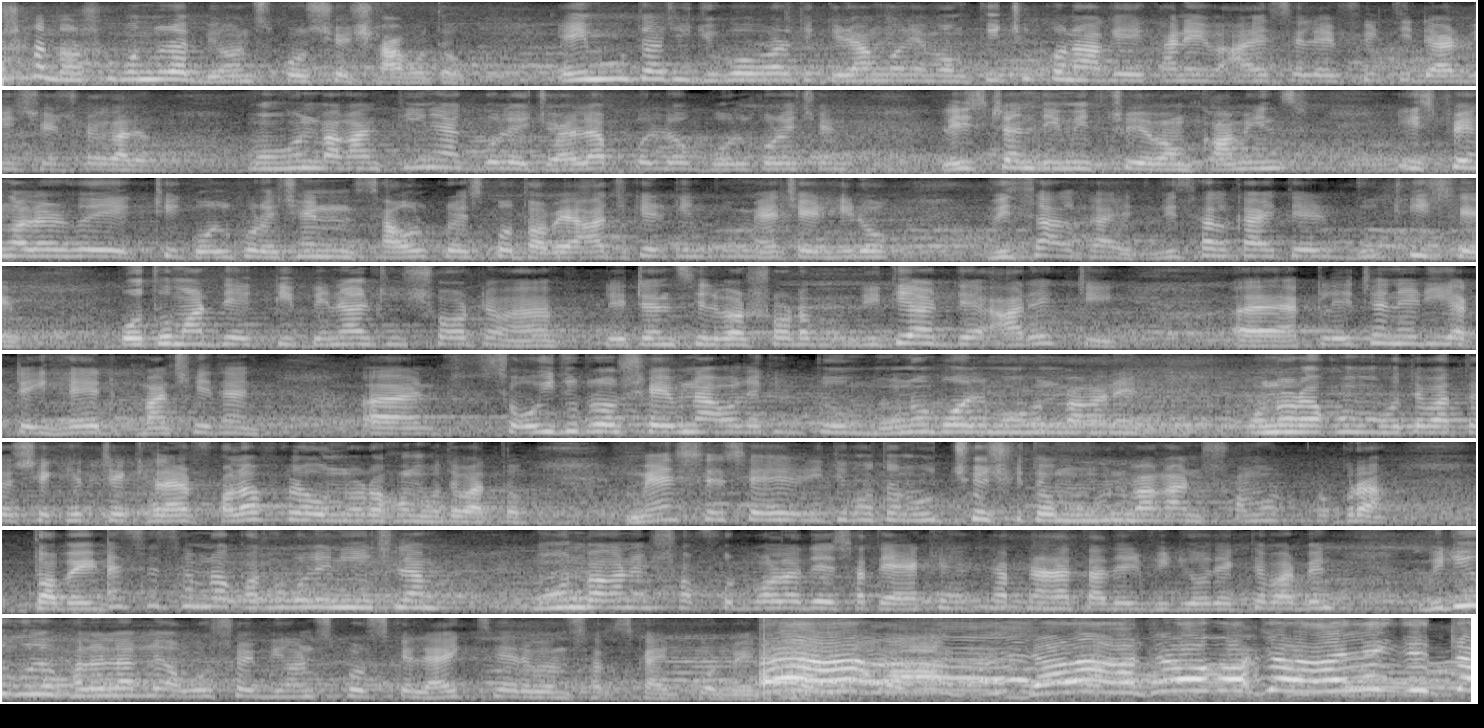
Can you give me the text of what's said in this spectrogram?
নমস্কার দর্শক বন্ধুরা বিয়ন স্পোর্টসে স্বাগত এই মুহূর্তে আছি যুবভারতী ক্রীড়াঙ্গন এবং কিছুক্ষণ আগে এখানে আইএসএল এর ফিরতি ডার্বি শেষ হয়ে গেল। মোহনবাগান তিন এক গোলে জয়লাভ করলেও গোল করেছেন লিস্টন দিমিত্রি এবং কামিন্স। ইস্ট বেঙ্গলের হয়ে একটি গোল করেছেন সাউল ক্রেস্পো। তবে আজকের কিন্তু ম্যাচের হিরো বিশাল কায়েত। বিশাল কায়েতের দুটি সেভ। প্রথমার্ধে একটি পেনাল্টি শট প্লেটন সিলভার শট দ্বিতীয়ার্ধে আরেকটি ক্লেটনেরই একটা হেড বাঁচিয়ে দেন। ওই দুটো সেভ না হলে কিন্তু মনোবল মোহনবাগানের অন্যরকম হতে পারতো। সেক্ষেত্রে খেলার ফলাফলও অন্যরকম হতে পারতো। ম্যাচ শেষে রীতিমতন উচ্ছ্বসিত মোহনবাগান সমর্থকরা। তবে ম্যাচ আমরা কথা বলে নিয়েছিলাম, মোহনবাগানের সব ফুটবলারদের সাথে একে একে আপনারা তাদের ভিডিও দেখতে পারবেন। ভিডিওগুলো ভালো লাগলে অবশ্যই বিয়ন্ড স্পোর্টসকে লাইক শেয়ার এবং সাবস্ক্রাইব করবেন। যারা আঠেরো বছর আই লিগ জিততে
